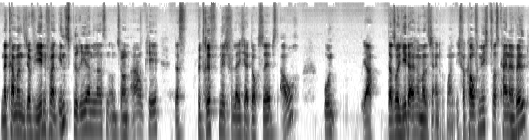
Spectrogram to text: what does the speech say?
Und da kann man sich auf jeden Fall inspirieren lassen und schauen, ah, okay, das betrifft mich vielleicht ja doch selbst auch. Und ja, da soll jeder einfach mal sich Eindruck machen. Ich verkaufe nichts, was keiner will,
